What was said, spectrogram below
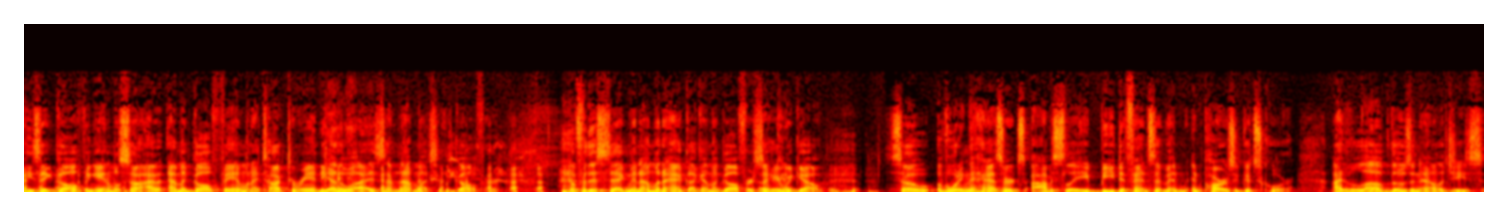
He's a golfing animal. So I, I'm a golf fan when I talk to Randy. Otherwise, I'm not much of a golfer. But for this segment, I'm going to act like I'm a golfer. So okay. here we go. So avoiding the hazards, obviously, be defensive, and, and par is a good score. I love those analogies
